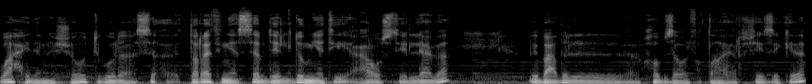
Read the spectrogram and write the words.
واحدة من الشهود تقول اضطريت إني أستبدل دميتي عروستي اللعبة ببعض الخبز والفطائر شيء زي كذا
